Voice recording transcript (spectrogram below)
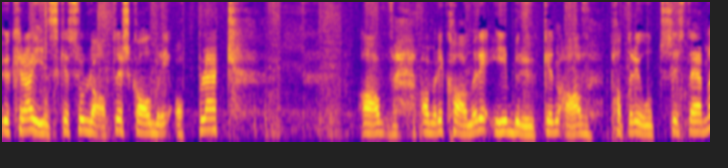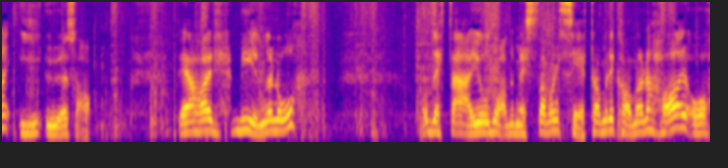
ukrainske soldater skal bli opplært av amerikanere i bruken av patriotsystemet i USA. Det har, begynner nå. Og dette er jo noe av det mest avanserte amerikanerne har, og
